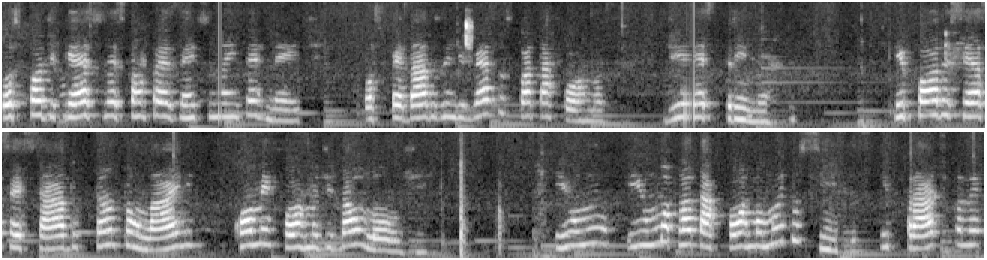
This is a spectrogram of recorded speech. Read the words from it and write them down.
Os podcasts estão presentes na internet, hospedados em diversas plataformas de streaming, e podem ser acessados tanto online como em forma de download. E, um, e uma plataforma muito simples e prática, né,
